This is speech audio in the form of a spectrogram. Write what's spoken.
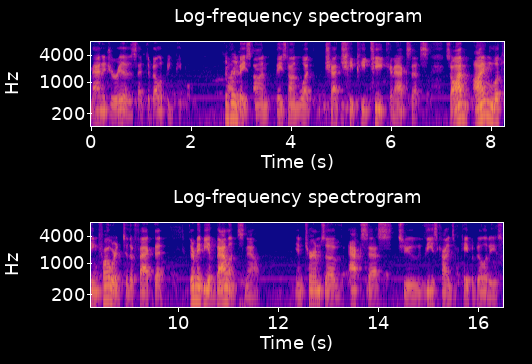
manager is at developing people uh, based on based on what ChatGPT can access. So I'm I'm looking forward to the fact that there may be a balance now in terms of access to these kinds of capabilities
